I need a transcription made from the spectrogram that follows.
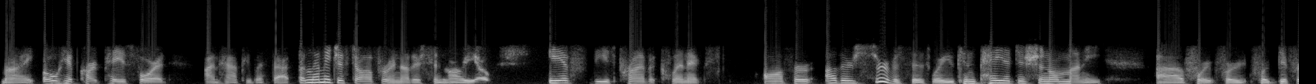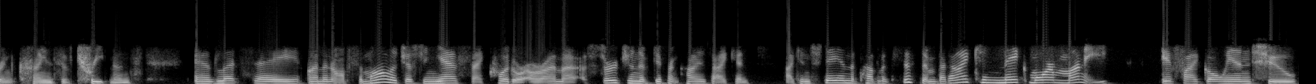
my OHIP card pays for it, I'm happy with that. But let me just offer another scenario. If these private clinics offer other services where you can pay additional money uh, for, for, for different kinds of treatments. And let's say I'm an ophthalmologist, and yes, I could, or, or I'm a, a surgeon of different kinds. I can I can stay in the public system, but I can make more money if I go into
